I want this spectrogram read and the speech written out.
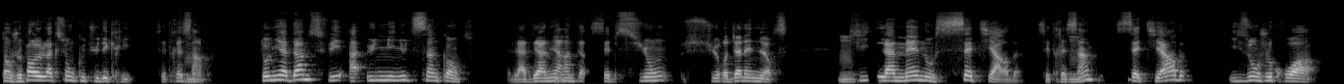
Attends, je parle de l'action que tu décris. C'est très Mm. simple. Tony Adams fait à 1 minute 50 la dernière Mm. interception sur Jalen Hurts Mm. qui l'amène aux 7 yards. C'est très Mm. simple. 7 yards. Ils ont, je crois,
